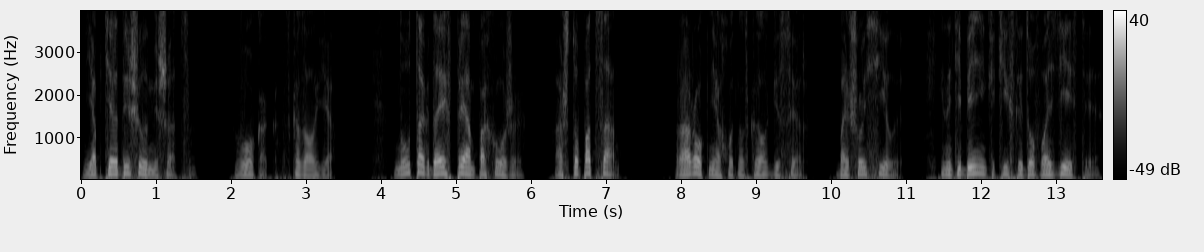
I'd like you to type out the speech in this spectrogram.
я б тебе разрешил вмешаться. Во как, сказал я. Ну, тогда и впрямь похоже. А что пацан? Пророк, неохотно сказал Гессер. Большой силы. И на тебе никаких следов воздействия.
